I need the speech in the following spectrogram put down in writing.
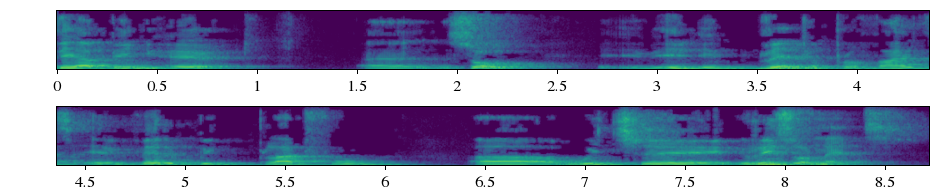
they are being heard. Uh, so it, it, radio provides a very big platform uh, which uh, resonates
